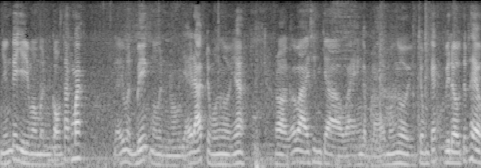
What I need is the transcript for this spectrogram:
những cái gì mà mình còn thắc mắc để mình biết mà mình giải đáp cho mọi người nha. Rồi, bye bye, xin chào và hẹn gặp lại mọi người trong các video tiếp theo.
